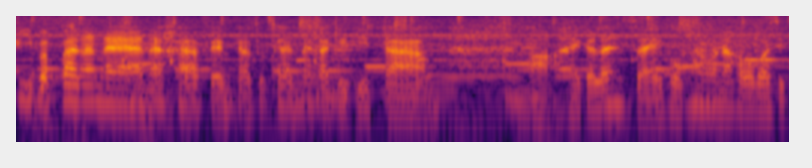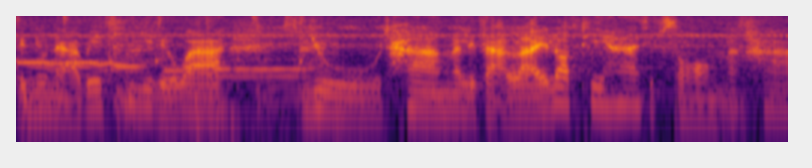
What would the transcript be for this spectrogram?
พี่ๆป้าป้านานานะคะ แฟนคลับทุกท่านนะคะที่ติดตาม ให้กำลังใจพวกเรานะคะว่าสิเป็นอยู่หนาเวทีหรือว่าอยู่ทางนาฬิตาไลฟ์รอบที่ 52 นะคะ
